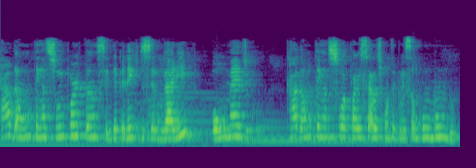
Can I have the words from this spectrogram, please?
Cada um tem a sua importância, independente de ser um gari ou um médico. Cada um tem a sua parcela de contribuição com o mundo.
